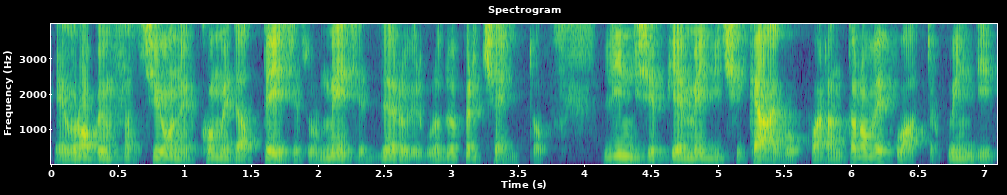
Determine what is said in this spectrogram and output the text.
Europa inflazione come da attese sul mese 0,2%, l'indice PMI di Chicago 49,4, quindi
